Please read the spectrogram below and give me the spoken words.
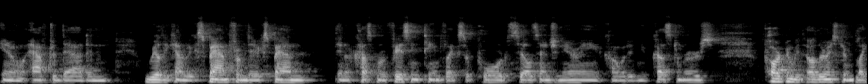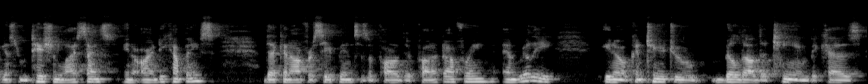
you know after that and really kind of expand from there expand you know customer facing teams like support, sales engineering, accommodate new customers, partner with other instrument like instrumentation, life science, you know, R&D companies that can offer Sapiens as a part of their product offering, and really, you know, continue to build out the team because,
